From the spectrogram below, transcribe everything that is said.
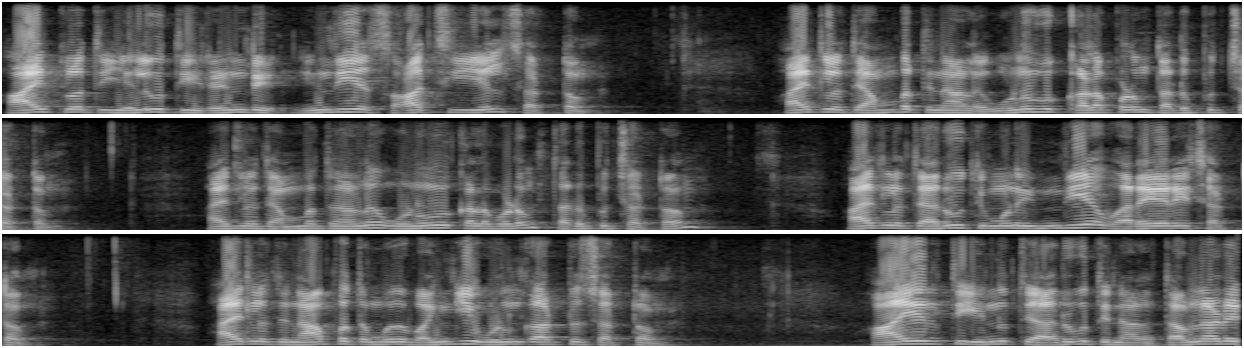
ஆயிரத்தி தொள்ளாயிரத்தி எழுபத்தி ரெண்டு இந்திய சாட்சியியல் சட்டம். ஆயிரத்தி தொள்ளாயிரத்தி ஐம்பத்தி நாலு உணவு கலப்படம் தடுப்புச் சட்டம். ஆயிரத்தி தொள்ளாயிரத்தி ஐம்பத்தி நாலு உணவு கலப்படம் தடுப்புச் சட்டம். ஆயிரத்தி தொள்ளாயிரத்தி அறுபத்தி மூணு இந்திய வரையறை சட்டம். ஆயிரத்தி தொள்ளாயிரத்தி நாற்பத்தொம்போது வங்கி ஒழுங்காட்டு சட்டம். ஆயிரத்தி எண்ணூற்றி அறுபத்தி நாலு தமிழ்நாடு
